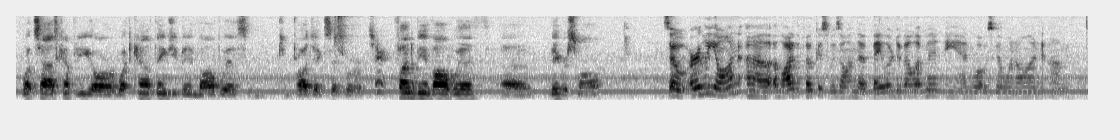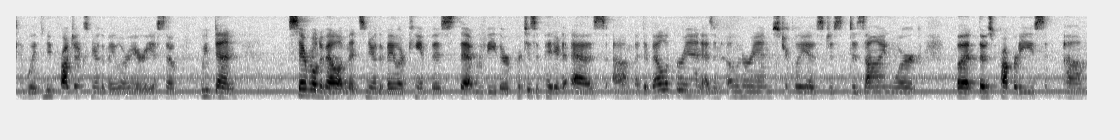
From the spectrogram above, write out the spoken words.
what size company you are, what kind of things you've been involved with, some, some projects that were Sure. fun to be involved with, uh, big or small. So early on, uh, a lot of the focus was on the Baylor development and what was going on um, with new projects near the Baylor area. So we've done several developments near the Baylor campus that we've either participated as um, a developer in, as an owner in, strictly as just design work. But those properties, um,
